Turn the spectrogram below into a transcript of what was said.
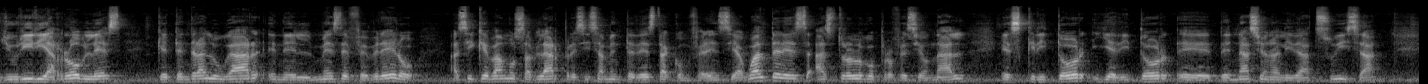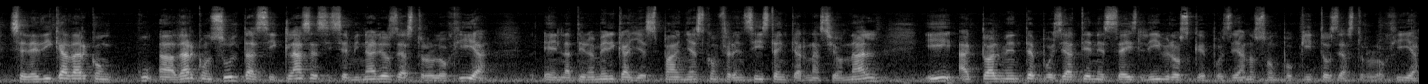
Yuriria Robles que tendrá lugar en el mes de febrero. Así que vamos a hablar precisamente de esta conferencia. Walter es astrólogo profesional, escritor y editor eh, de nacionalidad suiza. Se dedica a dar con a dar consultas y clases y seminarios de astrología en Latinoamérica y España, es conferencista internacional y actualmente pues ya tiene seis libros que pues ya no son poquitos de astrología.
